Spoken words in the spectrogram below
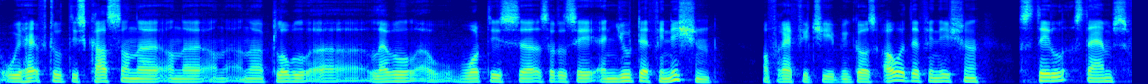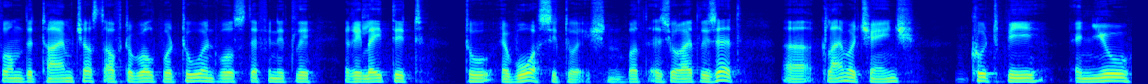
we have to discuss on a on a on a global uh, level. Uh, what is, uh, so to say, a new definition of refugee? Because our definition still stems from the time just after World War II and was definitely related to a war situation. But as you rightly said, uh, climate change could be a new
